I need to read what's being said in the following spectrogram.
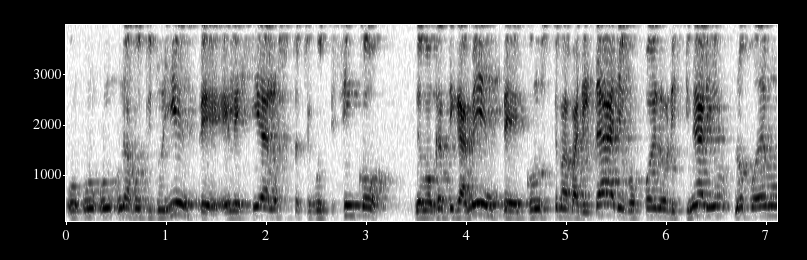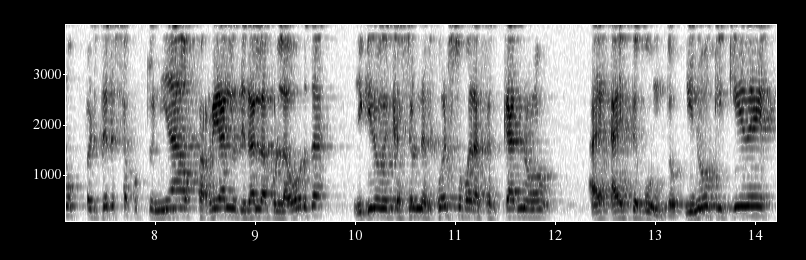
una constituyente elegida a los 155 democráticamente, con un sistema paritario, con pueblo originario, no podemos perder esa oportunidad o farrearla, tirarla por la borda, y creo que hay que hacer un esfuerzo para acercarnos a, a este punto, y no que quede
